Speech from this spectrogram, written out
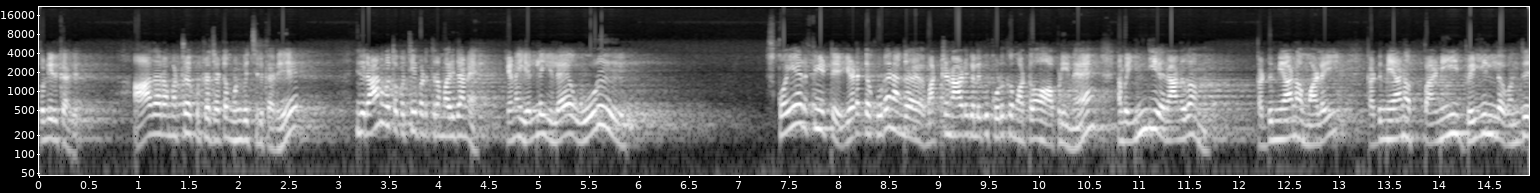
சொல்லியிருக்காரு. ஆதாரமற்ற குற்றச்சாட்டை முன் வச்சிருக்காரு இது ராணுவத்தை கொச்சைப்படுத்துகிற மாதிரி தானே. ஏன்னா எல்லையில் ஒரு ஸ்கொயர் ஃபீட் இடத்த கூட நாங்கள் மற்ற நாடுகளுக்கு கொடுக்க மாட்டோம் அப்படின்னு நம்ம இந்திய ராணுவம் கடுமையான மழை கடுமையான பனி வெயிலில் வந்து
